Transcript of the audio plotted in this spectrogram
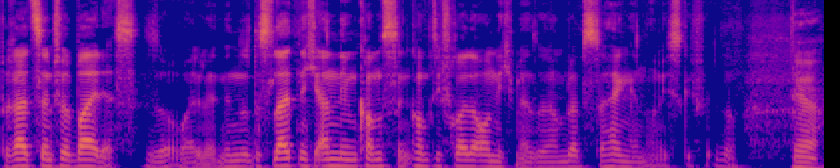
bereit sein für beides. So, weil wenn, wenn du das Leid nicht annehmen kommst, dann kommt die Freude auch nicht mehr. So, dann bleibst du hängen, habe ich das Gefühl. So. Ja.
